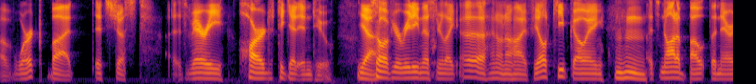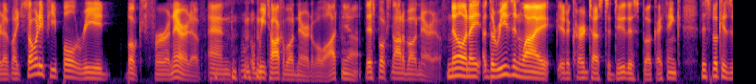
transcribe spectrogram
of work, but it's just it's very hard to get into. yeah. So if you're reading this and you're like, uh, I don't know how I feel, keep going. mhm. It's not about the narrative. Like so many people read books for a narrative, and we talk about narrative a lot. Yeah. This book's not about narrative. No, and I the reason why it occurred to us to do this book, I think this book is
